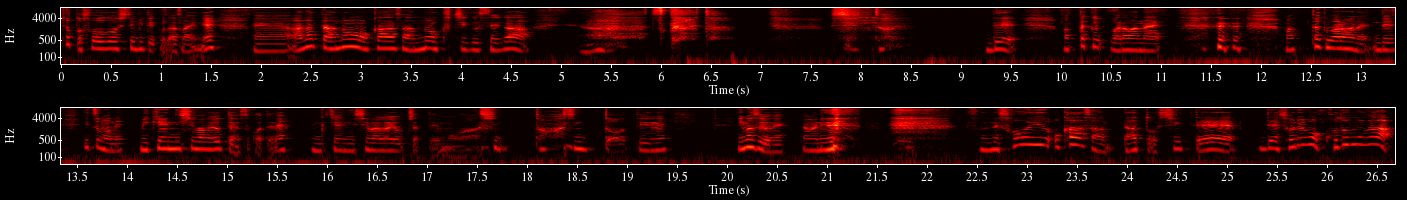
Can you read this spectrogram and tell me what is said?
ちょっと想像してみてくださいね、えー、あなたのお母さんの口癖が「あ疲れた。しんどい」で全く笑わない。全く笑わない。でいつもね眉間にシワが寄ってるんですこうやってね。眉間にシワが寄っちゃってもうしんどしんどっていうね。いますよね。たまにね。そねそういうお母さんだとしてでそれを子供が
